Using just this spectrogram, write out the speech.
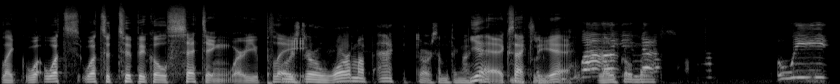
like what, what's what's a typical setting where you play? Or is there a warm up act or something like that? yeah, exactly. That's Yeah. Well, Local you know, we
